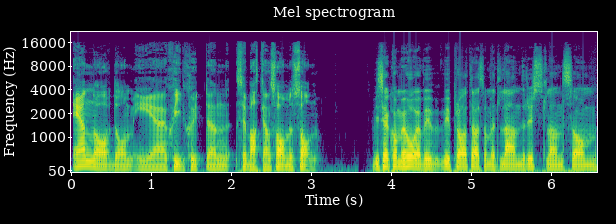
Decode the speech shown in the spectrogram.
En av dem är skidskytten Sebastian Samuelsson. Vi ska komma ihåg att vi, vi pratar alltså om ett land, Ryssland, som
